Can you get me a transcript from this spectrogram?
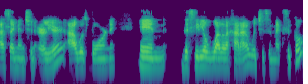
as I mentioned earlier. I was born in the city of Guadalajara, which is in Mexico.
